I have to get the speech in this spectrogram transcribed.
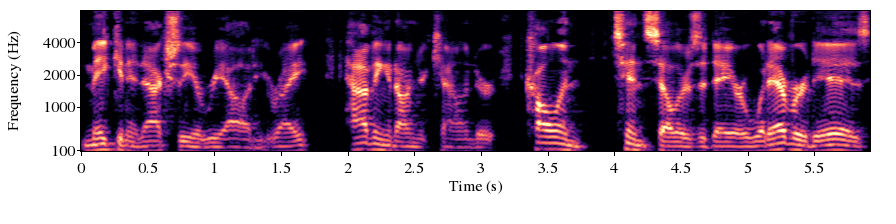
making it actually a reality, right? Having it on your calendar, calling 10 sellers a day or whatever it is,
